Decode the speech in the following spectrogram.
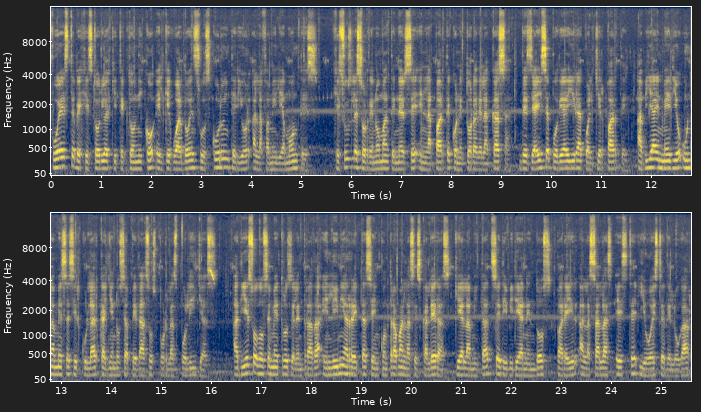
Fue este vejestorio arquitectónico el que guardó en su oscuro interior a la familia Montes. Jesús les ordenó mantenerse en la parte conectora de la casa. Desde ahí se podía ir a cualquier parte. Había en medio una mesa circular cayéndose a pedazos por las polillas. A 10 o 12 metros de la entrada en línea recta se encontraban las escaleras, que a la mitad se dividían en dos para ir a las salas este y oeste del hogar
